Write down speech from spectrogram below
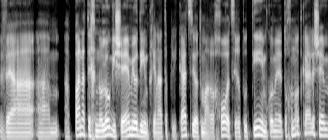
והפן הטכנולוגי שהם יודעים, מבחינת אפליקציות, מערכות, שרטוטים, כל מיני תוכנות כאלה שהם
